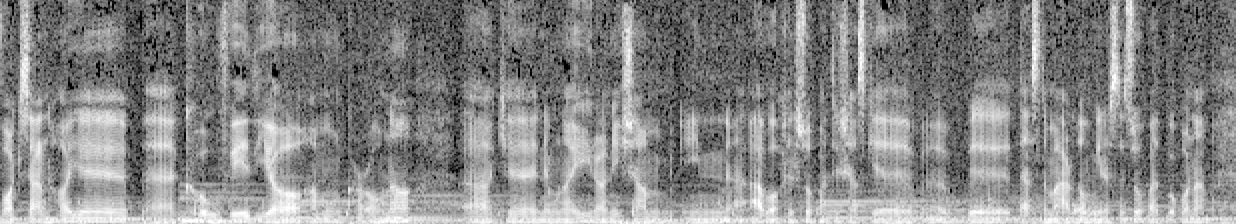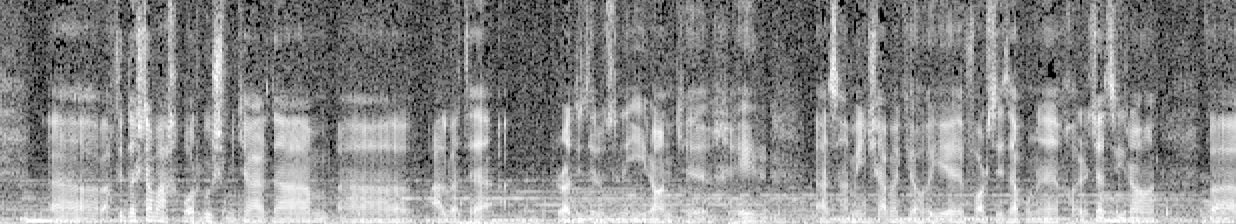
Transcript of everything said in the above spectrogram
واکسن های کووید یا همون کرونا که نمونای ایرانیش هم این اواخر صحبتش هست که به دست مردم می‌رسه صحبت بکنم. وقتی داشتم اخبار گوش می‌کردم البته رادیو تلویزیون ایران که خیر از همین شبکه های فارسی زبون خارج از ایران و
